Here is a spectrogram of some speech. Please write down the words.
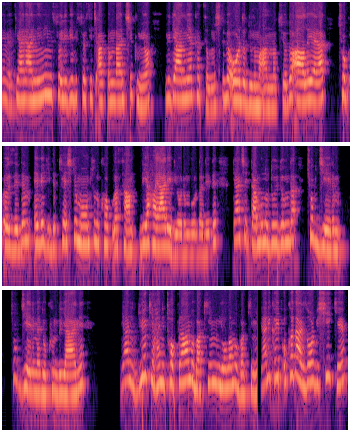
Evet yani annenin söylediği bir söz hiç aklımdan çıkmıyor. Müge Anlı'ya katılmıştı ve orada durumu anlatıyordu. Ağlayarak çok özledim eve gidip keşke montunu koklasam diye hayal ediyorum burada dedi. Gerçekten bunu duyduğumda çok ciğerim çok ciğerime dokundu yani. Yani diyor ki hani toprağa mı bakayım yola mı bakayım? Yani kayıp o kadar zor bir şey ki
